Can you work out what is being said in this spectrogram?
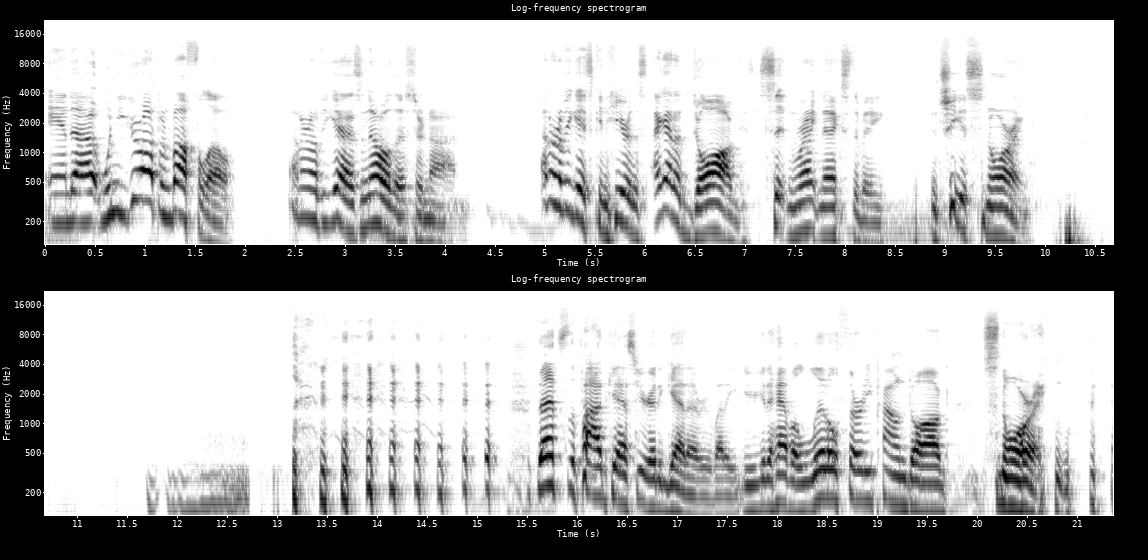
And uh, when you grow up in Buffalo, I don't know if you guys know this or not. I don't know if you guys can hear this. I got a dog sitting right next to me, and she is snoring. That's the podcast you're going to get, everybody. You're going to have a little 30 pound dog snoring.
